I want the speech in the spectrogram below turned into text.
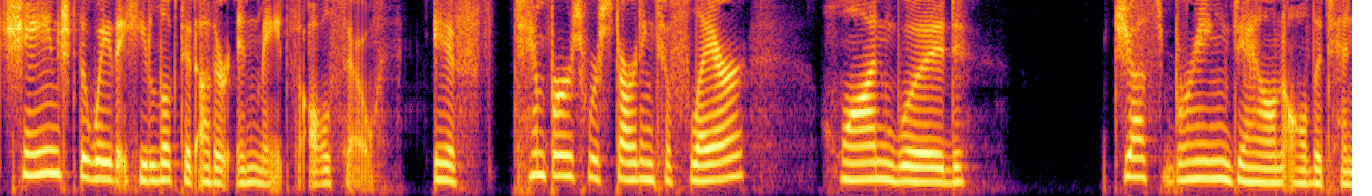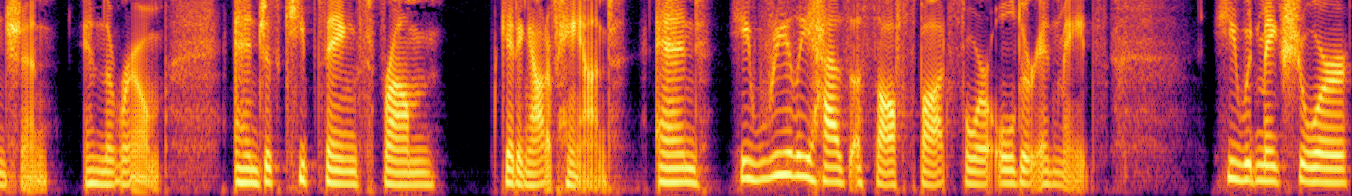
changed the way that he looked at other inmates also. If tempers were starting to flare, Juan would just bring down all the tension in the room and just keep things from getting out of hand. And he really has a soft spot for older inmates. He would make sure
